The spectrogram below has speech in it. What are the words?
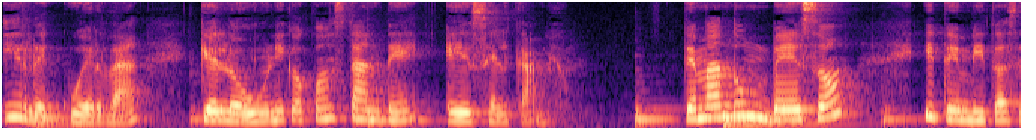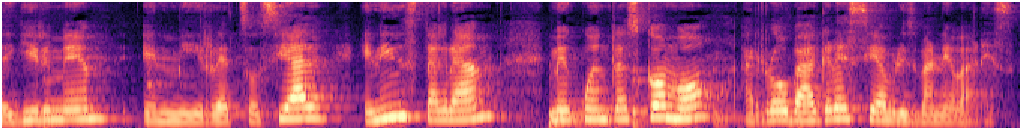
y recuerda que lo único constante es el cambio. Te mando un beso y te invito a seguirme en mi red social, en Instagram. Me encuentras como arroba Grecia Brisbanevares.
